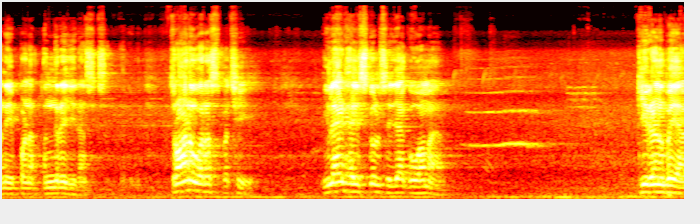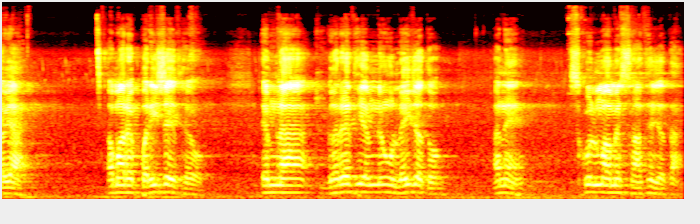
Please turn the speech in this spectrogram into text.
અને એ પણ અંગ્રેજીના શિક્ષક તરીકે. ત્રણ વર્ષ પછી ઇલાઇટ હાઈસ્કૂલ સેજાકુવામાં કિરણભાઈ આવ્યા. અમારે પરિચય થયો. એમના ઘરેથી એમને હું લઈ જતો અને સ્કૂલમાં અમે સાથે જતા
